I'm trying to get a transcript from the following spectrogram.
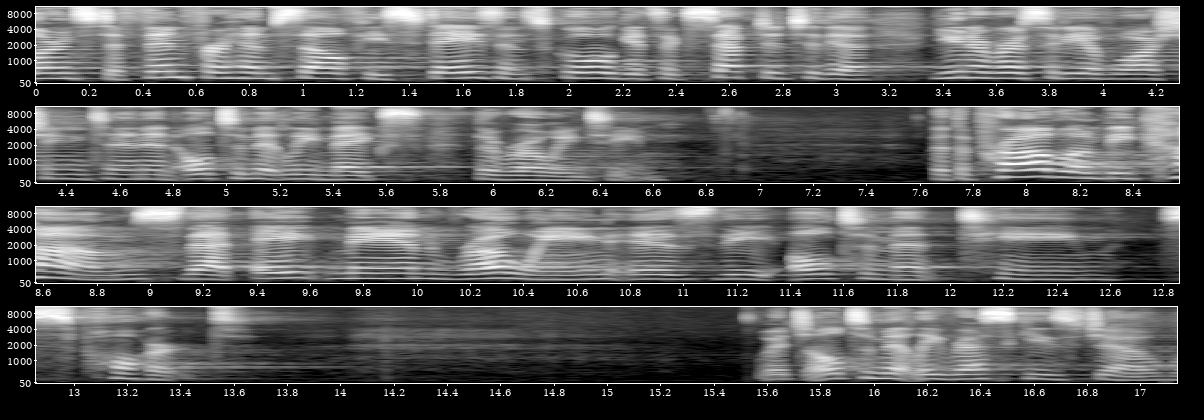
learns to fend for himself. He stays in school, gets accepted to the University of Washington, and ultimately makes the rowing team. But the problem becomes that eight man rowing is the ultimate team sport, which ultimately rescues Joe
